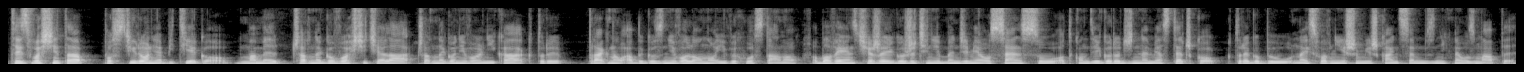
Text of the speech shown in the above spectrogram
To jest właśnie ta postironia Bitiego. Mamy czarnego właściciela, czarnego niewolnika, który pragnął, aby go zniewolono i wychłostano, obawiając się, że jego życie nie będzie miało sensu, odkąd jego rodzinne miasteczko, którego był najsławniejszym mieszkańcem, zniknęło z mapy.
